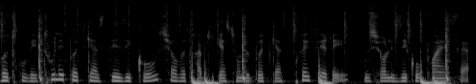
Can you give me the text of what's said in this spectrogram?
Retrouvez tous les podcasts des échos sur votre application de podcast préférée ou sur leséchos.fr.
